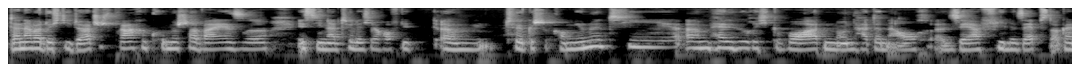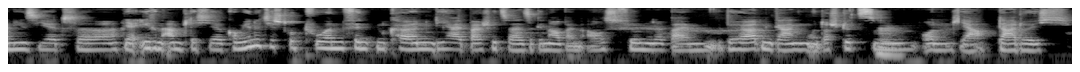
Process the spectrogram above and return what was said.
Dann aber durch die deutsche Sprache, komischerweise, ist sie natürlich auch auf die ähm, türkische Community ähm, hellhörig geworden und hat dann auch äh, sehr viele selbstorganisierte, ja, ehrenamtliche Community-Strukturen finden können, die halt beispielsweise genau beim Ausfüllen oder beim Behördengang unterstützen mhm. und ja, dadurch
